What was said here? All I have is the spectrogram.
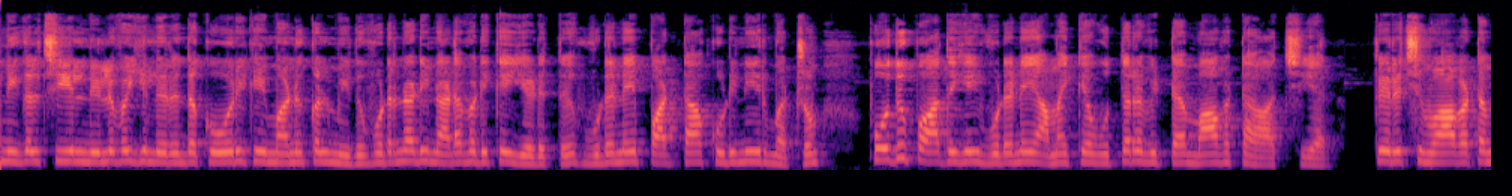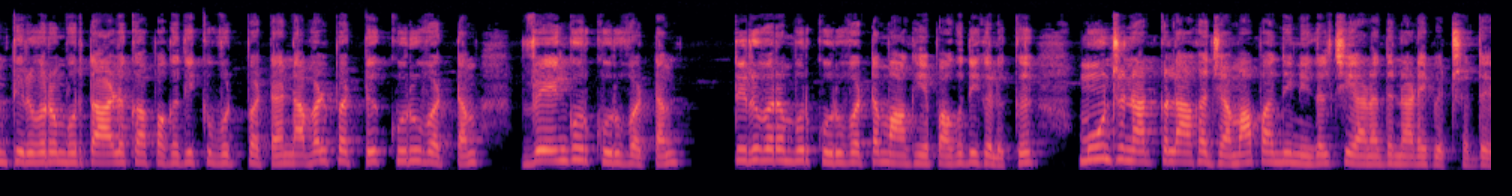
நிகழ்ச்சியில் நிலுவையில் இருந்த கோரிக்கை மனுக்கள் மீது உடனடி நடவடிக்கை எடுத்து உடனே பட்டா குடிநீர் மற்றும் பொது பாதையை உடனே அமைக்க உத்தரவிட்ட மாவட்ட ஆட்சியர். திருச்சி மாவட்டம் திருவரம்பூர் தாலுகா பகுதிக்கு உட்பட்ட நவல்பட்டு குருவட்டம் வேங்கூர் குருவட்டம் திருவரம்பூர் குருவட்டம் ஆகிய பகுதிகளுக்கு மூன்று நாட்களாக ஜமாபந்தி நிகழ்ச்சியானது நடைபெற்றது.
